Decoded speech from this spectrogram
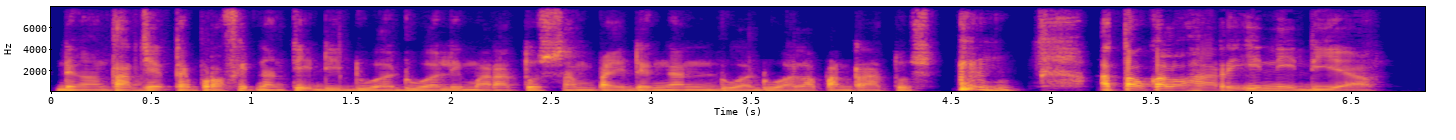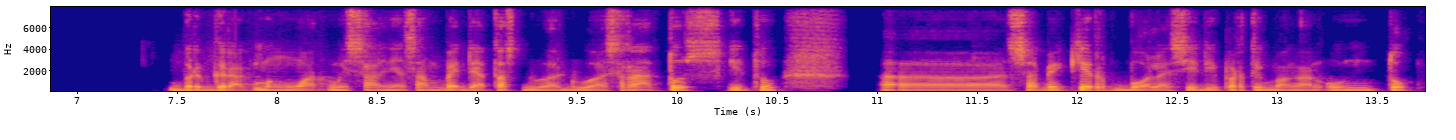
dengan target take profit nanti di 22500 sampai dengan 22800 atau kalau hari ini dia bergerak menguat misalnya sampai di atas 2200 gitu uh, saya pikir boleh sih dipertimbangkan untuk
